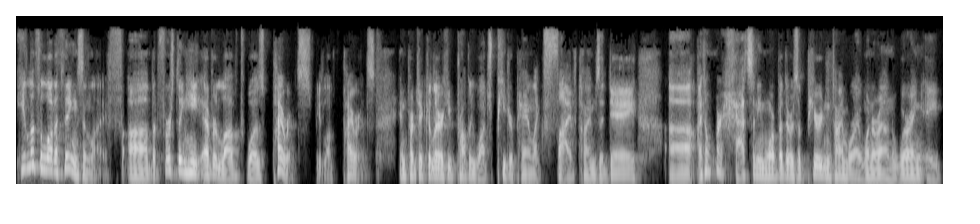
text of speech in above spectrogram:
he loved a lot of things in life, uh, but first thing he ever loved was pirates. He loved pirates. In particular, he probably watched Peter Pan like five times a day. Uh, I don't wear hats anymore, but there was a period in time where I went around wearing a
